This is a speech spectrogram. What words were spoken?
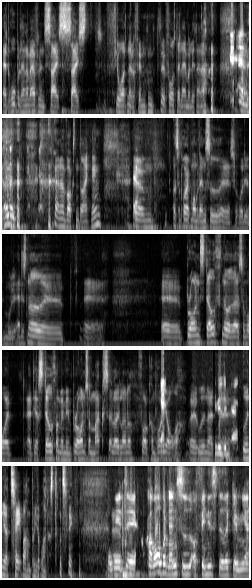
at Rubel han er i hvert fald en 16, 16 14 eller 15, det forestiller jeg mig lidt, han er. Han, er, er en voksen dreng, ikke? Ja. Øhm, og så prøver jeg at komme om den anden side øh, så hurtigt som muligt. Er det sådan noget øh, øh, øh, brawn stealth noget, altså hvor at, at jeg stealther med min brawn som max eller et eller andet, for at komme hurtigt ja. over, øh, uden, at, Det det øh, uden jeg taber ham på jorden og sådan ting. et, øh, kom over på den anden side og finde et sted at gemme jer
